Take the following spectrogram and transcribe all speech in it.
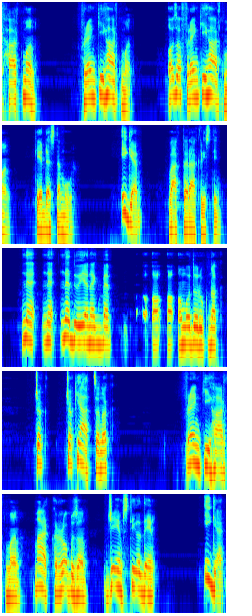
Hartman? Frankie Hartman? Az a Frankie Hartman? kérdezte Moore. Igen, vágta rá Krisztin. Ne, ne, ne dőljenek be a, a, a modoruknak, csak, csak játszanak. Frankie Hartman, Mark Robson, James Tilden. Igen,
